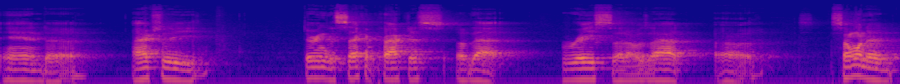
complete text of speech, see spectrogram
and uh, I actually during the second practice of that race that I was at, uh, someone had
